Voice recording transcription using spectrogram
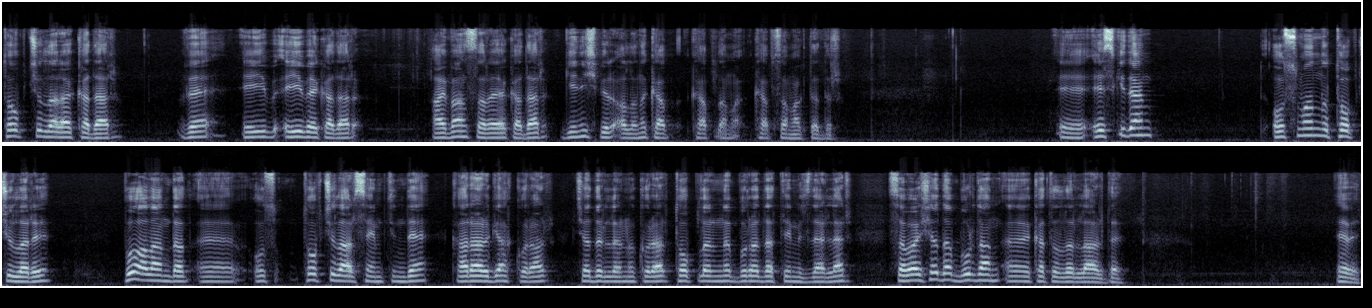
Topçulara kadar ve Eyüp, Eyüp'e kadar Hayvansaray'a kadar geniş bir alanı kap, kaplama, kapsamaktadır. E, eskiden Osmanlı topçuları bu alanda e, Os, Topçular semtinde karargah kurar, çadırlarını kurar, toplarını burada temizlerler. Savaşa da buradan e, katılırlardı. Evet.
